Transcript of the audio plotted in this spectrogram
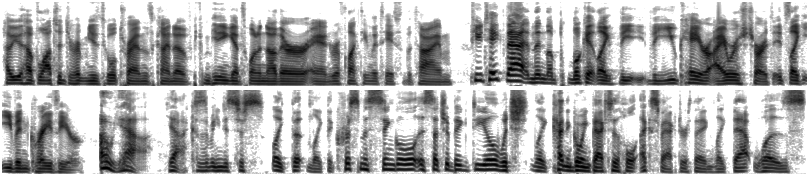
how you have lots of different musical trends kind of competing against one another and reflecting the taste of the time. If you take that and then look at like the, the UK or Irish charts, it's like even crazier. Oh yeah, yeah. Because I mean, it's just like the like the Christmas single is such a big deal. Which like kind of going back to the whole X Factor thing, like that was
